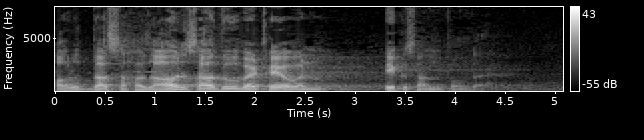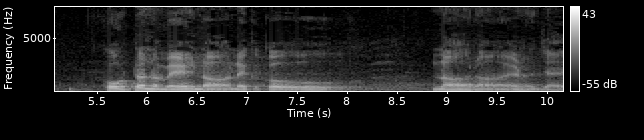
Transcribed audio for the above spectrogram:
ਔਰ 10000 ਸਾਧੂ ਬੈਠੇ ਹਵਨ ਇੱਕ ਸੰਤ ਆਉਂਦਾ ਹੈ। ਕੋਟਨ ਮੇ ਨਾਨਕ ਕੋ, ਨਾਰਾਇਣ ਜੈ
